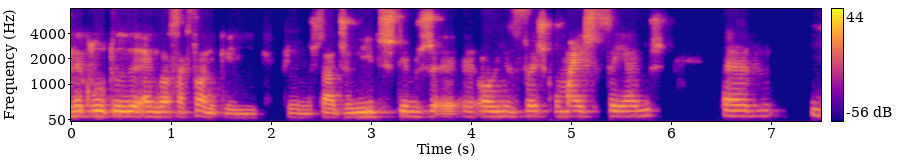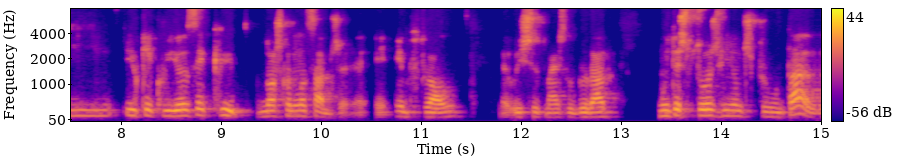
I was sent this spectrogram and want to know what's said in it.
na cultura anglo-saxónica. E enfim, nos Estados Unidos temos uh, organizações com mais de 100 anos e, e, o que é curioso é que nós quando lançámos em Portugal o Instituto Mais de Liberdade muitas pessoas vinham-nos perguntar,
